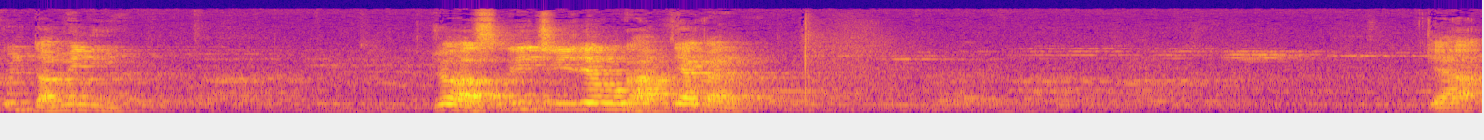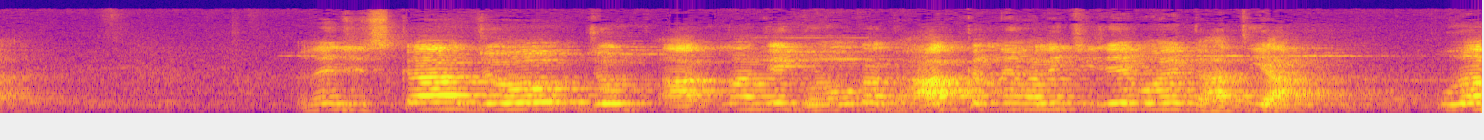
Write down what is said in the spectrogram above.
कुछ दम ही नहीं। जो असली चीज़ है, वो घातिया कर्म क्या? मैंने जिसका जो जो आत्मा के गुणों का घात करने वाली चीज़ें, वो है घातिया। पूरा,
